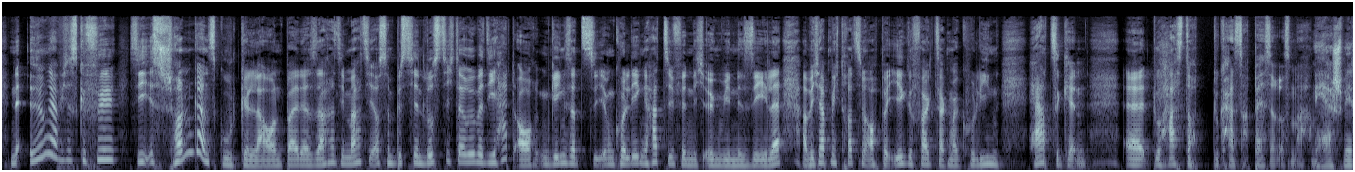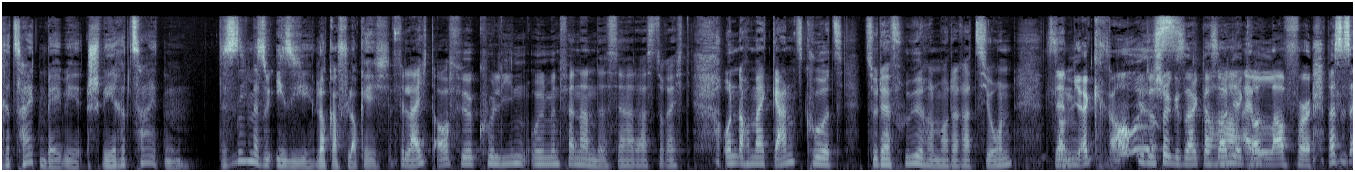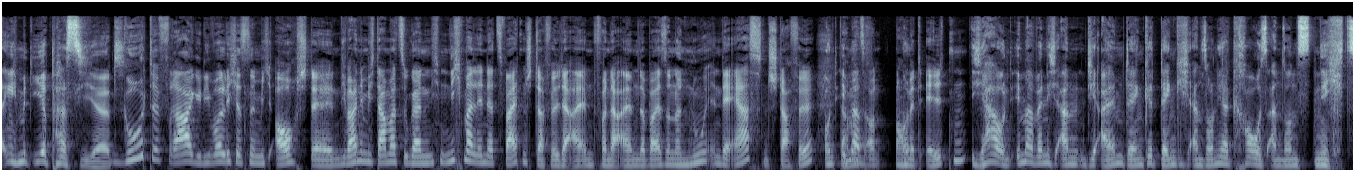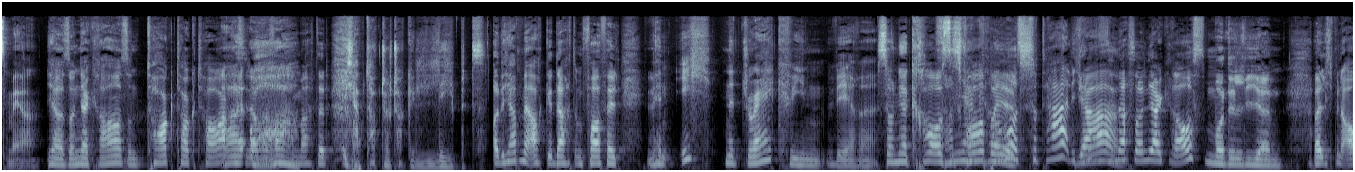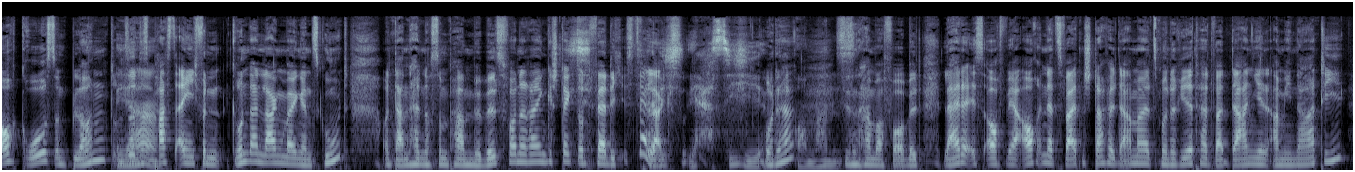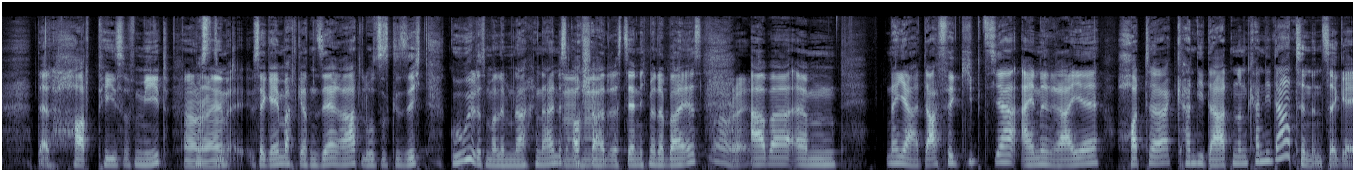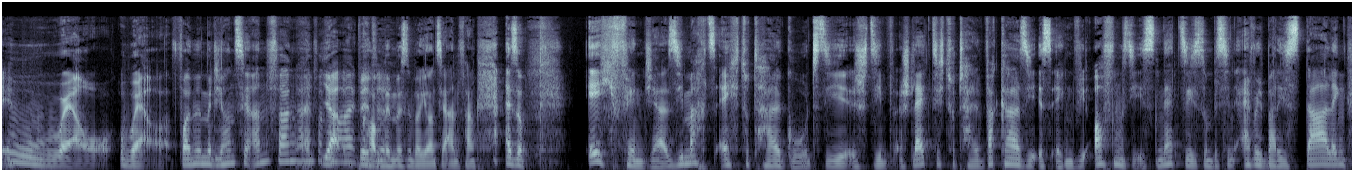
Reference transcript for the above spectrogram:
Na, irgendwie habe ich das Gefühl, sie ist schon ganz gut gelaunt bei der Sache. Sie macht sich auch so ein bisschen lustig darüber. Die hat auch, im Gegensatz zu ihrem Kollegen, hat sie, finde ich, irgendwie eine Seele. Aber ich habe mich trotzdem auch bei ihr gefragt, sag mal, Colleen Herzeken, äh, du hast doch, du kannst doch Besseres machen. Ja, schwere Zeiten, Baby. Schwere Zeiten. Das ist nicht mehr so easy, locker flockig. Vielleicht auch für Colleen Ulmen Fernandes, ja, da hast du recht. Und noch mal ganz kurz zu der früheren Moderation. Sonja Kraus. Wie du schon gesagt hast, Ah, Sonja I Kraus. love her. Was ist eigentlich mit ihr passiert? Gute Frage, die wollte ich jetzt nämlich auch stellen. Die war nämlich damals sogar nicht, nicht mal in der zweiten Staffel der Alm von der Alm dabei, sondern nur in der ersten Staffel. Und damals immer- auch noch und- mit Elton. Ja, und immer wenn ich an die Alm denke, denke ich an Sonja Kraus, ansonsten nichts mehr. Ja, Sonja Kraus und Talk, Talk, Talk, Ah, oh. gemacht hat. Ich habe Tok Tok Tok geliebt. Und ich habe mir auch gedacht im Vorfeld, wenn ich eine Drag Queen wäre. Sonja Kraus, das Sonja Vorbild. Kraus, total. Ich Ja. würde sie nach Sonja Kraus modellieren. Weil ich bin auch groß und blond und so. Ja. Das passt eigentlich von den Grundanlagen mal ganz gut. Und dann halt noch so ein paar Möbels vorne reingesteckt und fertig ist der Lachs. Ja, sie. Oder? Oh Mann. Sie ist ein Hammervorbild. Leider ist auch, wer auch in der zweiten Staffel damals moderiert hat, war Daniel Aminati. That hot piece of meat. Alright. Musste- Sergej macht gerade ein sehr ratloses Gesicht. Google das mal im Nachhinein. Ist auch schade, dass der nicht mehr dabei ist. Mhm. Alright. Aber, ähm, naja, dafür gibt's ja eine Reihe hotter Kandidaten und Kandidatinnen, Sergej. Well, well. Wollen wir mit Beyoncé anfangen einfach Ja, mal? bitte. Komm, wir müssen über Beyoncé anfangen. Also, ich finde ja, sie macht's echt total gut. Sie, sie schlägt sich total wacker, sie ist irgendwie offen, sie ist nett, sie ist so ein bisschen everybody's darling.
